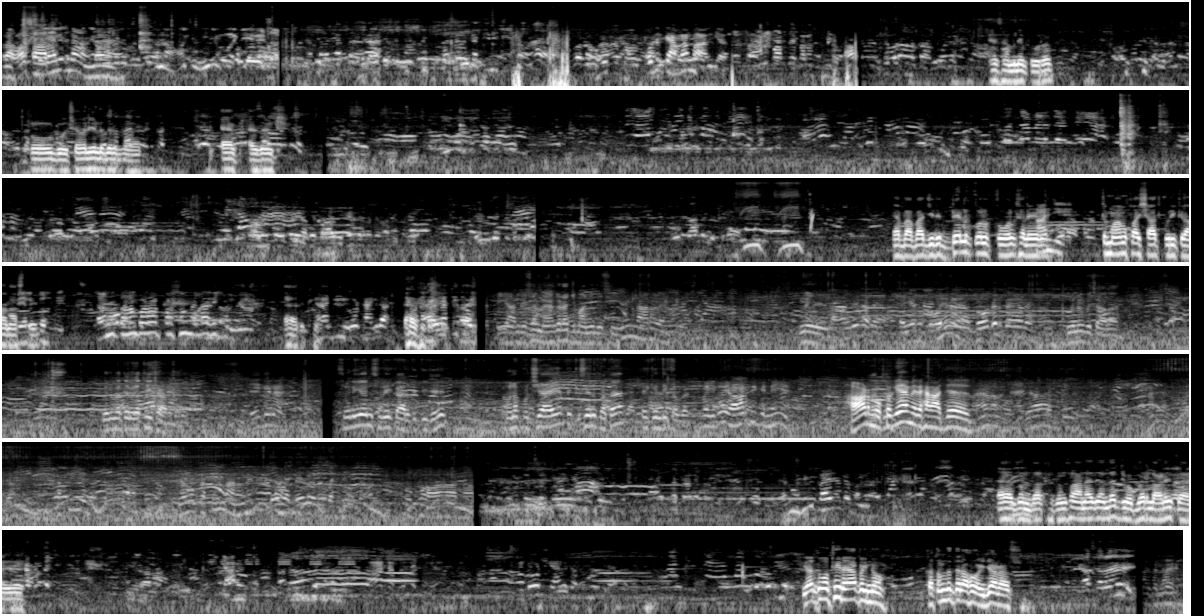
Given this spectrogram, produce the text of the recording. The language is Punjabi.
ਭਰਾਵਾ ਸਾਰਿਆਂ ਦੀ ਬਣਾਉਣਾ ਉਧਰ ਕੈਮਰਾ ਮਾਰ ਗਿਆ ਇਹ ਸਾਹਮਣੇ ਪੂਰਬ, ਉਹ ਗੋਲਸ਼ਾ ਵਾਲੀ ਵਾਲਾ ਦਰਬਾਰ। ਇਹ ਪ੍ਰੈਜ਼ੈਂਟ ਇਹ ਬਾਬਾ ਜੀ ਦੇ ਬਿਲਕੁਲ ਕੋਲ ਖਲੇ ਨੇ ਹਾਂਜੀ तमाम ख्वाहिशात पूरी कराने वास्ते ਬਿਲਕੁਲ ਜੀ ਤੁਹਾਨੂੰ ਤਾਂ ਬੜਾ ਪਰਸੋਂ ਮਿਲਿਆ ਸੀ ਕੁੜੀਆਂ ਇਹ ਦੇਖੋ। ਜੀ ਉਹ ਠਾਈ ਦਾ। ਹਮੇਸ਼ਾ ਮੈਂ ਕਿਹੜਾ ਜਮਾਨੀ ਦਸੀ ਨਾਰਾ ਲੈਣਾ ਨਹੀਂ। ਦੋ ਦਿਨ ਪਏ ਨੇ ਮੈਨੂੰ ਬਚਾ ਲੈ ਮੈਨੂੰ ਮੈਂ ਤੈਨੂੰ ਇੱਥੇ ਹੀ ਛੱਡ ਦਿੰਦਾ ਠੀਕ ਹੈ ਨਾ? ਸੁਣੀਆਂ ਨੂੰ ਸੁਣੀ ਕਰ ਦਿੱਤੀ ਜੇ ਉਹਨਾਂ ਪੁੱਛਿਆ ਇਹ ਕਿ ਕਿਸੇ ਨੂੰ ਪਤਾ ਹੈ? ਕਿ ਕਿੰਦੀ ਕਬਰ ਬਈ ਤਾਂ ਯਾਰ ਦੀ ਕਿੰਨੀ ਹੈ? ਹਾੜ ਮੁੱਕ ਗਿਆ ਮੇਰੇ ਖਿਆਲ ਅੱਜ। ਇਹ ਬੰਦਾ ਖਤਮ ਖਾਣਾ ਦੇ ਅੰਦਰ ਜੋਬਰ ਲਾਣੇ ਪੈ ਰਹੇ ਯਾਰ ਤੂੰ ਉੱਥੇ ਰਹਿ ਪੈਂਦੋ। ਖਤਮ ਤਾਂ ਤੇਰਾ ਹੋ ਹੀ ਜਾਣਾ। ਸੀ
